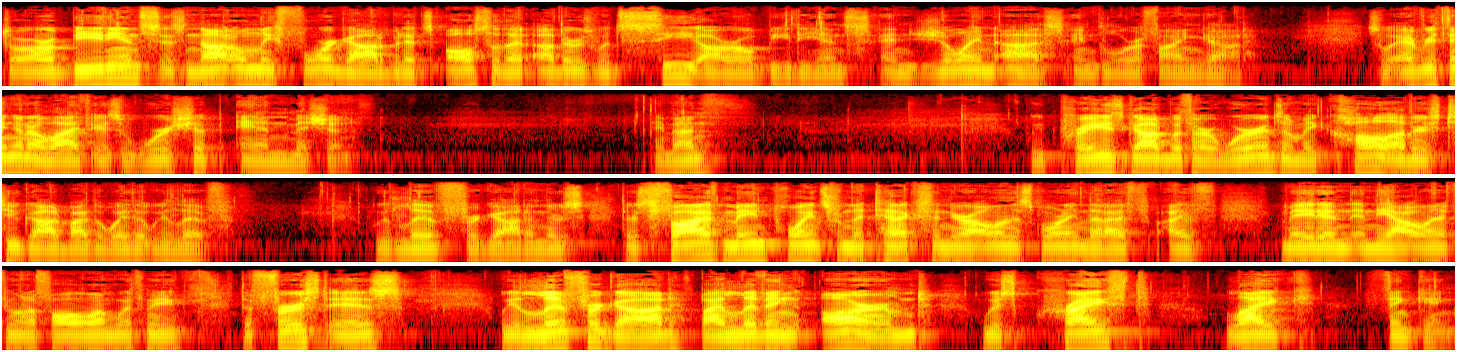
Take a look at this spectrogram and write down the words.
So our obedience is not only for God, but it's also that others would see our obedience and join us in glorifying God. So everything in our life is worship and mission. Amen? We praise God with our words and we call others to God by the way that we live. We live for God. And there's, there's five main points from the text in your outline this morning that I've, I've made in, in the outline if you want to follow along with me. The first is we live for God by living armed with Christ like thinking.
